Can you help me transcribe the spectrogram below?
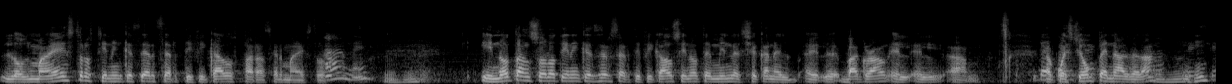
los maestros tienen que ser certificados para ser maestros. Amén. Y no tan solo tienen que ser certificados, sino también les checan el, el background, el, el, um, la cuestión penal, ¿verdad? Sí, sí.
